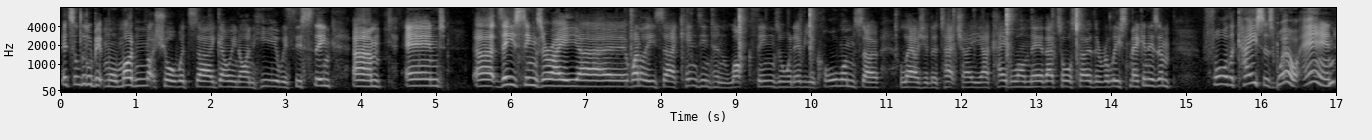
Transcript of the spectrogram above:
it's a little bit more modern. Not sure what's uh, going on here with this thing. Um, and uh, these things are a uh, one of these Kensington lock things or whatever you call them. So allows you to attach a cable on there. That's also the release mechanism for the case as well. And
